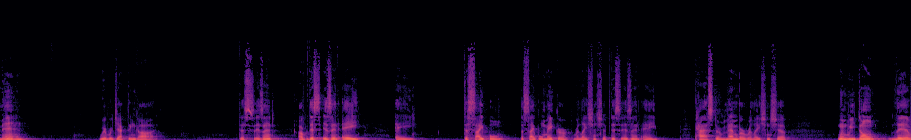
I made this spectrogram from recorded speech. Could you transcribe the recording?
men, we're rejecting God. This isn't a, this isn't a, a disciple disciple maker relationship. This isn't a pastor member relationship. When we don't live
